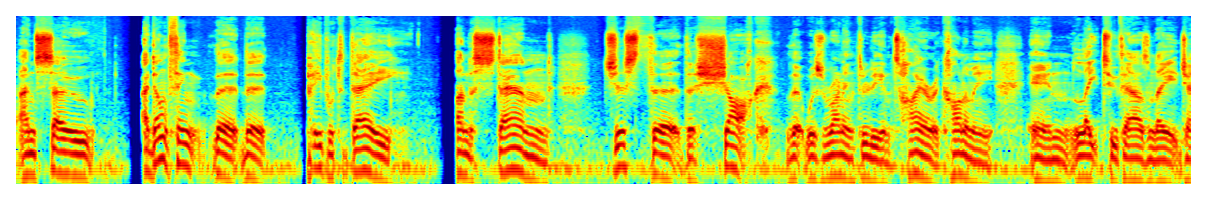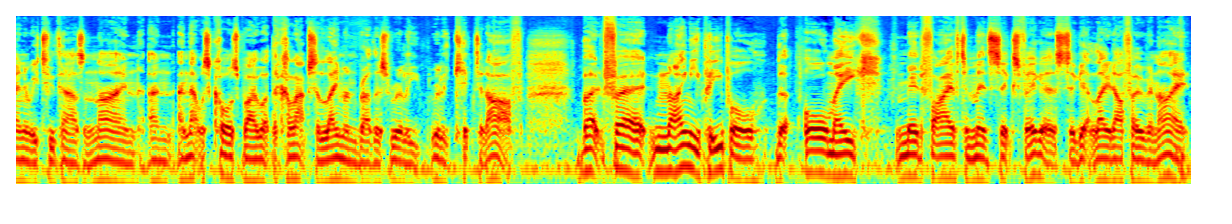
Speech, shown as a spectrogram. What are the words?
and so I don't think that that people today understand just the the shock that was running through the entire economy in late 2008 January 2009 and and that was caused by what the collapse of Lehman Brothers really really kicked it off. But for 90 people that all make mid 5 to mid 6 figures to get laid off overnight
